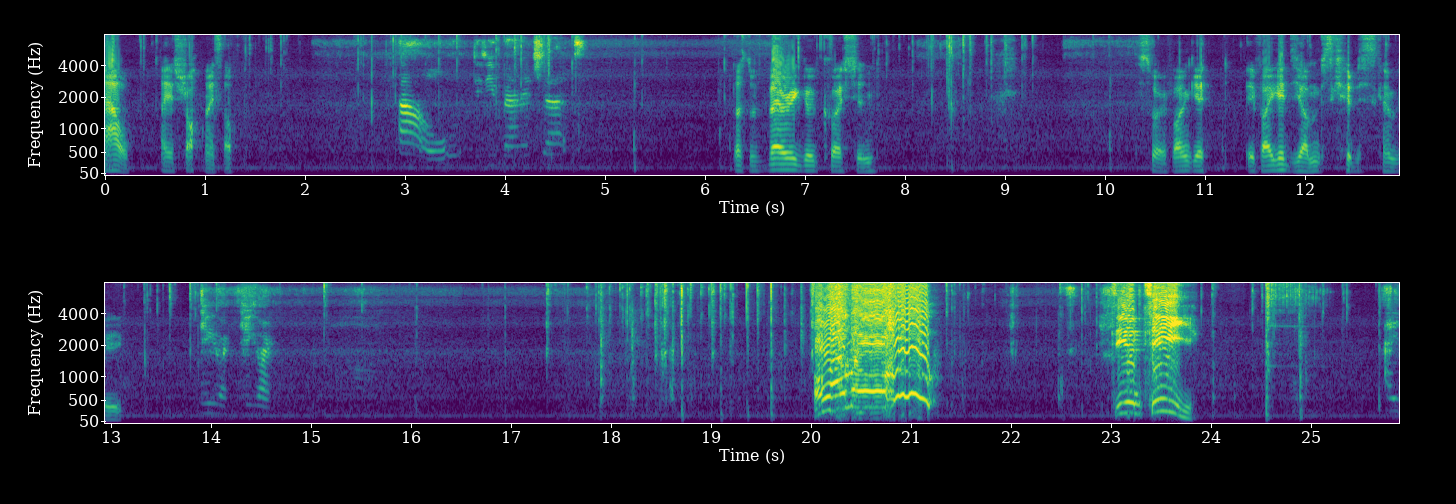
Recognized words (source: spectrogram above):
Ow! I just shocked myself. Ow! did you manage that? That's a very good question. So if I get if I get jump scared, this can be. There you are. There you are. Oh hello! TNT. I.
